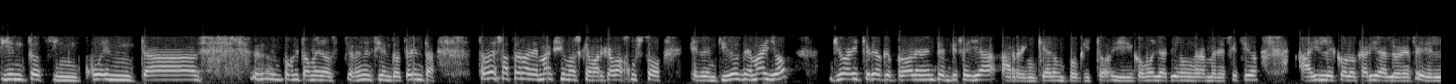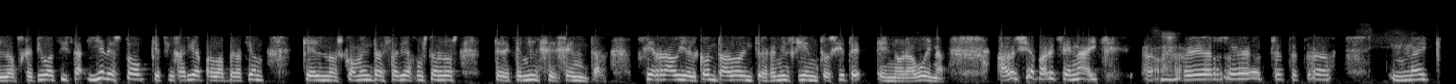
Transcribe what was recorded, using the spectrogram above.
13.150, un poquito menos, 13.130. Toda esa zona de máximos que marcaba justo el 22 de mayo, yo ahí creo que probablemente empiece ya a renquear un poquito. Y como él ya tiene un gran beneficio, ahí le colocaría el, el objetivo alcista y el stop que fijaría para la operación que él nos comenta estaría justo en los 13.060. Cierra hoy el contador en 13.107. Enhorabuena. A ver si aparece Nike. Vamos a ver. Eh, Nike,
